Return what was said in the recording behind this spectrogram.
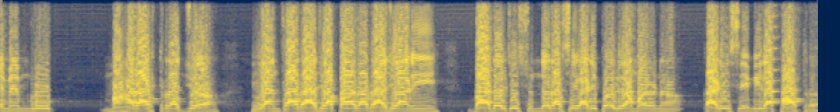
एम एम ग्रुप महाराष्ट्र राज्य यांचा राजा पाला राजा आणि बादलची सुंदर अशी गाडी पळवली अमरण काळी सेमीला पात्र.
